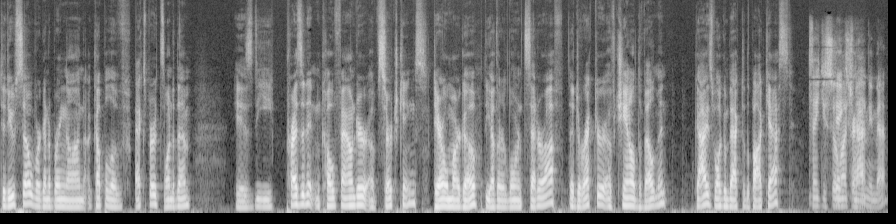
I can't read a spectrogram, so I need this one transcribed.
To do so, we're going to bring on a couple of experts. One of them is the president and co-founder of Search Kings, Daryl Margot, the other Lawrence Sederoff, the director of channel development. Guys, welcome back to the podcast. Thank you so Thanks much for Matt. having me, Matt.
